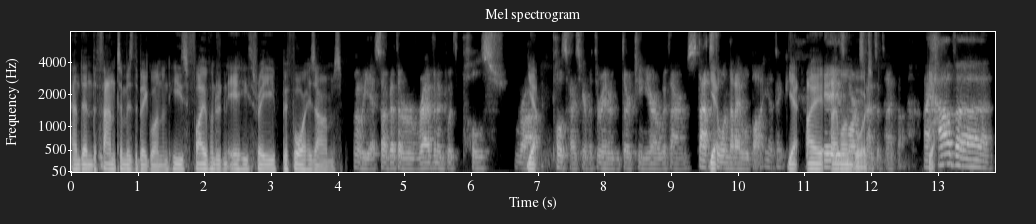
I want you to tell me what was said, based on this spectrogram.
and then the Phantom is the big one, and he's five hundred and eighty-three before his arms. Oh yeah, so I've got the Revenant with Pulse Ra- pulse Pulsars here for 313 euro with arms. That's Yep. the one that I will buy, I think. Yeah, I It is I'm on more board. expensive than I thought. I Yeah. have a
